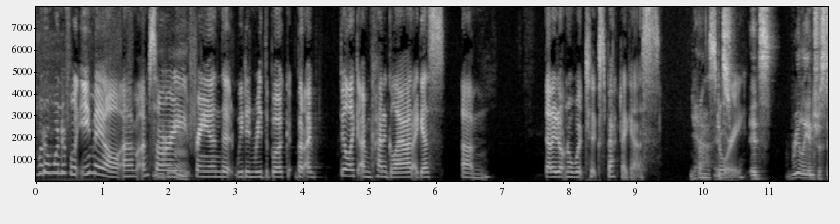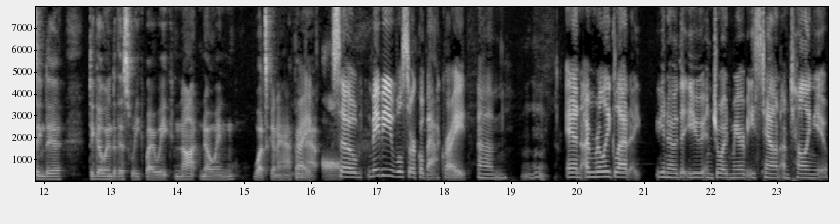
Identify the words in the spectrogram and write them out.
What a wonderful email. Um, I'm sorry, mm-hmm. Fran, that we didn't read the book, but I feel like I'm kind of glad, I guess, um, that I don't know what to expect, I guess, yeah, from the story. It's, it's, really interesting to to go into this week by week not knowing what's going to happen right. at all. So maybe we'll circle back, right? Um, mm-hmm. And I'm really glad you know, that you enjoyed Mare of Easttown, I'm telling you,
